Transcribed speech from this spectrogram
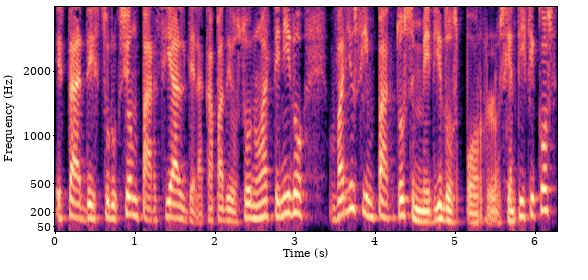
Esta destrucción parcial de la capa de ozono ha tenido varios impactos medidos por los científicos.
